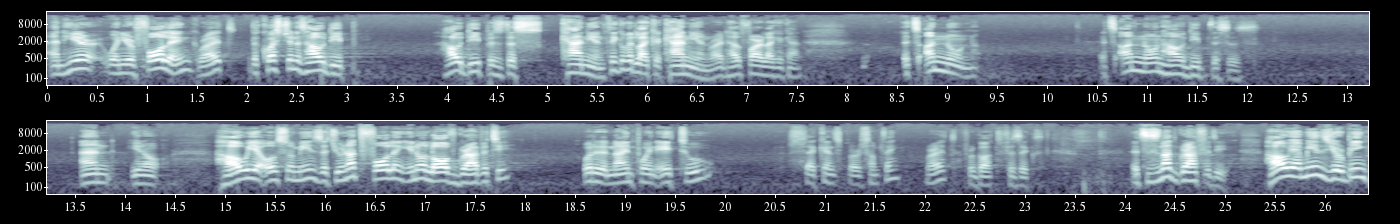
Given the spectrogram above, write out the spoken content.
And here, when you're falling, right, the question is how deep? How deep is this canyon. Think of it like a canyon, right? Hellfire like a canyon. It's unknown. It's unknown how deep this is. And, you know, Hawiya also means that you're not falling, you know, law of gravity? What is it, 9.82 seconds per something, right? I forgot physics. It's, it's not gravity. Hawiya means you're being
